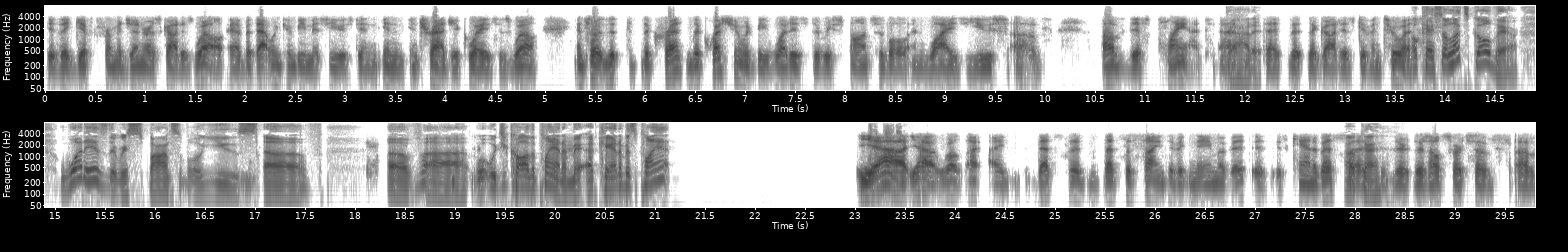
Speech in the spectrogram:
is a gift from a generous God as well, uh, but that one can be misused in, in, in tragic ways as well. And so the, the, cre- the question would be what is the responsible and wise use of of this plant uh. That, that that God has given to us. Okay, so let's go there. What is the responsible use of of uh, what would you call the plant? A, a cannabis plant? Yeah, yeah. Well, I, I that's the that's the scientific name of it is, is cannabis. Okay. Uh, there, there's all sorts of of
